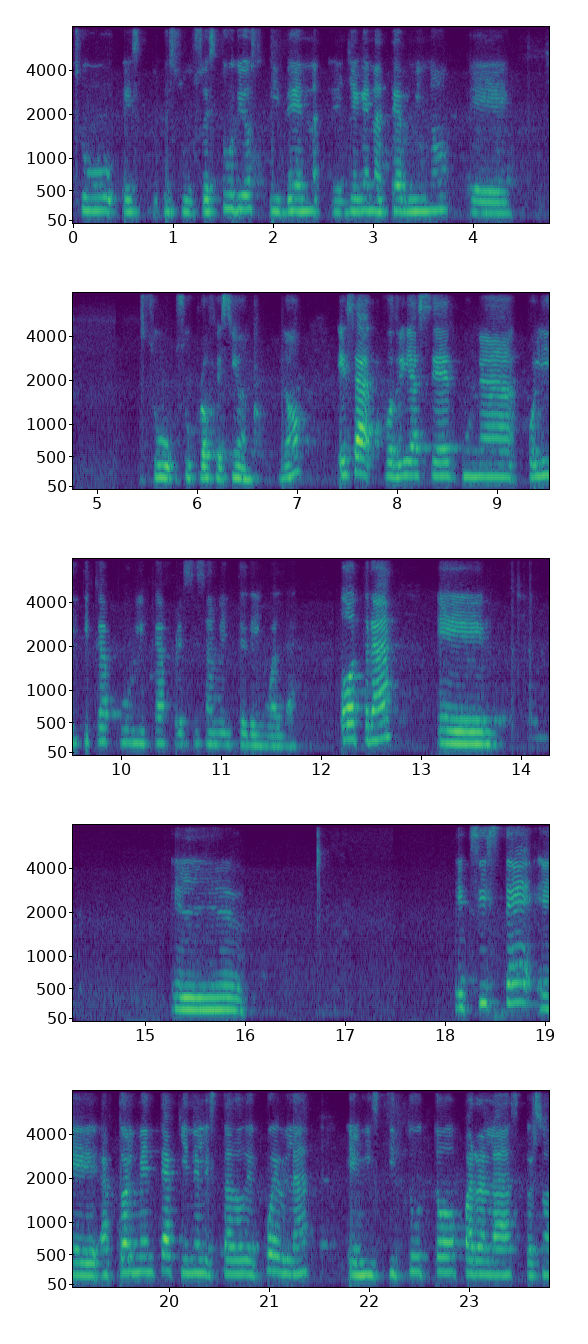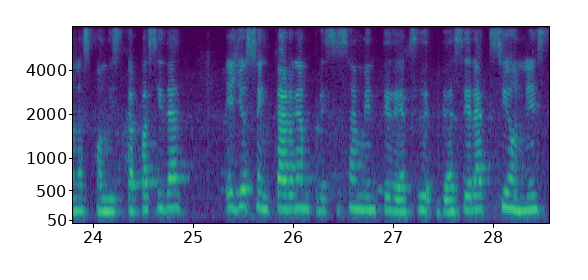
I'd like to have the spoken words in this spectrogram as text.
sus estudios y den, eh, lleguen a término eh, su, profesión, ¿no? Esa podría ser una política pública precisamente de igualdad. Otra, el Existe eh, actualmente aquí en el estado de Puebla el Instituto para las Personas con Discapacidad. Ellos se encargan precisamente de, hacer, acciones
